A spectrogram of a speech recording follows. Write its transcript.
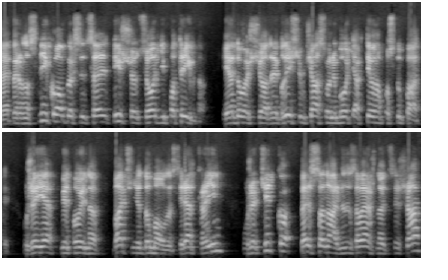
е, переносні комплекси. Це ті, що сьогодні потрібно. Я думаю, що найближчим часом вони будуть активно поступати. Уже є відповідно бачення домовленості. Ряд країн вже чітко персонально, незалежно від США,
